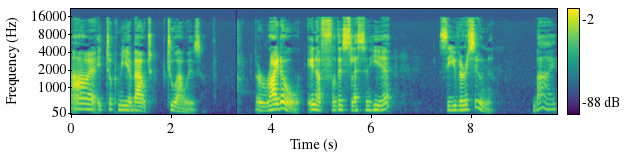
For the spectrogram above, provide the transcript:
Ah, it took me about two hours. Righto, enough for this lesson here. See you very soon. Bye.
